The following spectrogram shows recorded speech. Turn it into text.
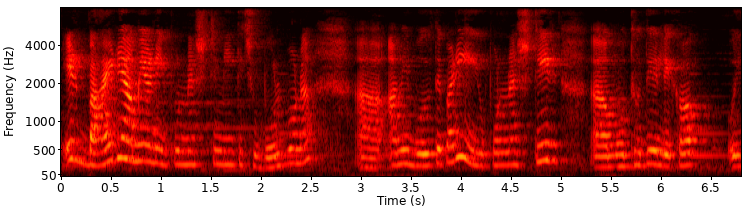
এর বাইরে আমি আর এই উপন্যাসটি নিয়ে কিছু বলব না। আমি বলতে পারি এই উপন্যাসটির মধ্য দিয়ে লেখক ওই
